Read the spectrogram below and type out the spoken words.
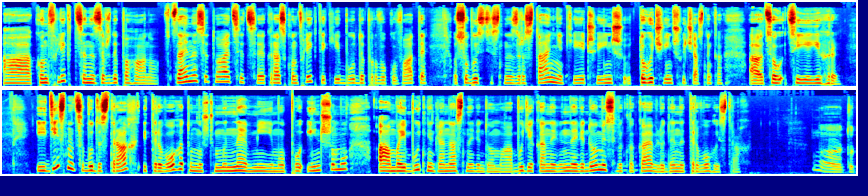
А конфлікт це не завжди погано. В даній ситуації це якраз конфлікт, який буде провокувати особистісне зростання тієї чи іншої, того чи іншого учасника цієї гри. І дійсно це буде страх і тривога, тому що ми не вміємо по-іншому, а майбутнє для нас невідомо. А будь-яка невідомість викликає в людини тривогу і страх. Ну тут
